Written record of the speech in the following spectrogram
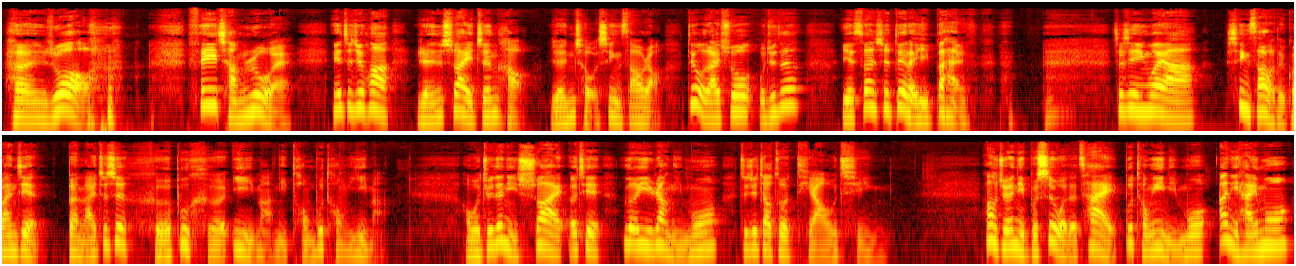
很弱，非常弱诶，因为这句话“人帅真好”。人丑性骚扰，对我来说，我觉得也算是对了一半。这是因为啊，性骚扰的关键本来就是合不合意嘛，你同不同意嘛？我觉得你帅，而且乐意让你摸，这就叫做调情。啊我觉得你不是我的菜，不同意你摸，啊，你还摸，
